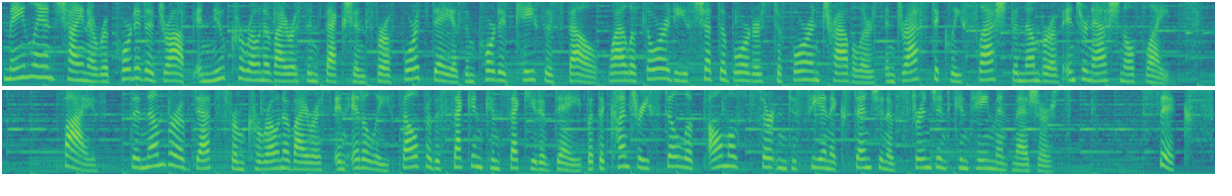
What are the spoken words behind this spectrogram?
Mainland China reported a drop in new coronavirus infections for a fourth day as imported cases fell, while authorities shut the borders to foreign travelers and drastically slashed the number of international flights. 5. The number of deaths from coronavirus in Italy fell for the second consecutive day but the country still looked almost certain to see an extension of stringent containment measures. 6.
